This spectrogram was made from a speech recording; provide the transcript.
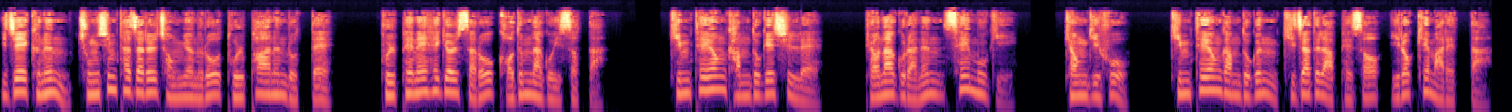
이제 그는 중심 타자를 정면으로 돌파하는 롯데, 불펜의 해결사로 거듭나고 있었다. 김태형 감독의 신뢰, 변화구라는 새 무기. 경기 후, 김태형 감독은 기자들 앞에서 이렇게 말했다.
